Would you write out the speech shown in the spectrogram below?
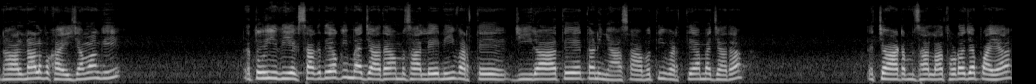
ਨਾਲ ਨਾਲ ਵਿਖਾਈ ਜਾਵਾਂਗੀ। ਤੇ ਤੁਸੀਂ ਵੇਖ ਸਕਦੇ ਹੋ ਕਿ ਮੈਂ ਜ਼ਿਆਦਾ ਮਸਾਲੇ ਨਹੀਂ ਵਰਤੇ, ਜੀਰਾ ਤੇ ਧਨੀਆ ਸਾਬਤ ਹੀ ਵਰਤਿਆ ਮੈਂ ਜ਼ਿਆਦਾ। ਤੇ ਚਾਟ ਮਸਾਲਾ ਥੋੜਾ ਜਿਹਾ ਪਾਇਆ,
